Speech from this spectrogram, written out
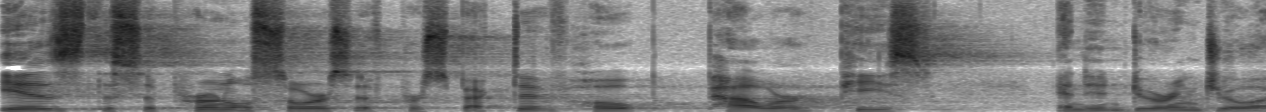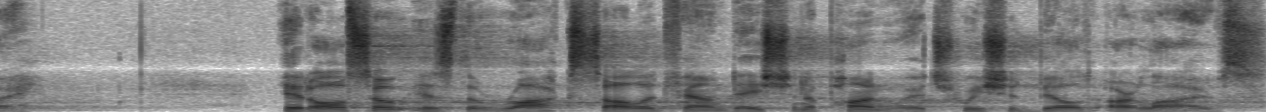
is the supernal source of perspective, hope, power, peace, and enduring joy. It also is the rock solid foundation upon which we should build our lives.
